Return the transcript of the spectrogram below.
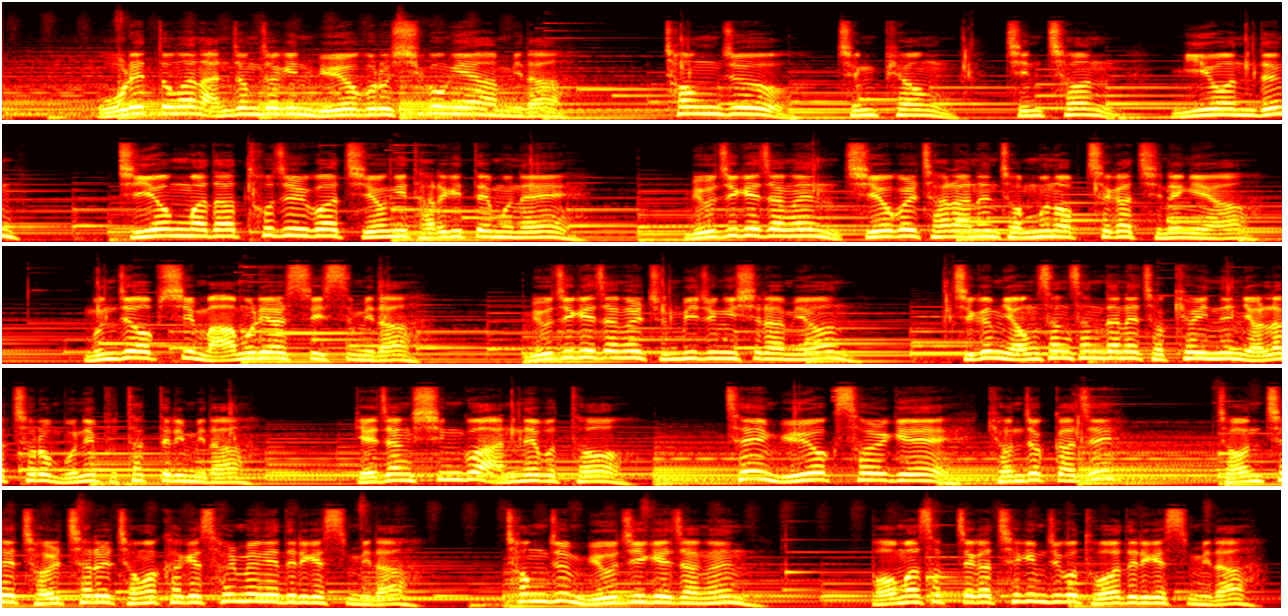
오랫동안 안정적인 묘역으로 시공해야 합니다. 청주, 증평, 진천, 미원 등 지역마다 토질과 지형이 다르기 때문에 묘지 개장은 지역을 잘 아는 전문 업체가 진행해야 문제 없이 마무리할 수 있습니다. 묘지 개장을 준비 중이시라면 지금 영상 상단에 적혀 있는 연락처로 문의 부탁드립니다. 개장 신고 안내부터 새 묘역 설계, 견적까지 전체 절차를 정확하게 설명해 드리겠습니다. 청주 묘지 개장은 범화석재가 책임지고 도와드리겠습니다.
